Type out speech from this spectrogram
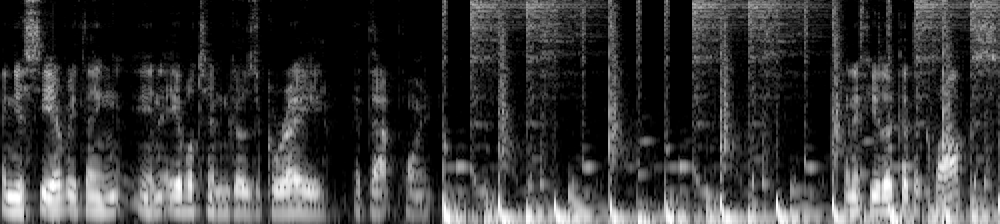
And you see everything in Ableton goes gray at that point. And if you look at the clocks,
